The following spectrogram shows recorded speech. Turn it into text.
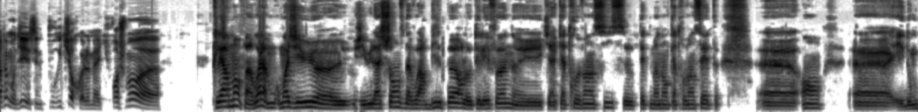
un peu, mais on dit c'est une pourriture quoi le mec. Franchement. Euh, clairement, enfin voilà, moi j'ai eu euh, j'ai eu la chance d'avoir Bill Pearl au téléphone et qui a 86, euh, peut-être maintenant 87 euh, ans. euh, et donc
